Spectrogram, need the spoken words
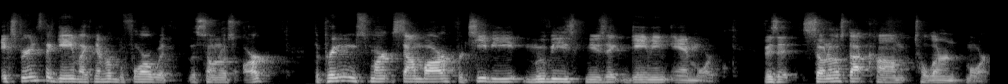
experience the game like never before with the Sonos Arc, the premium smart soundbar for TV, movies, music, gaming, and more. Visit Sonos.com to learn more.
